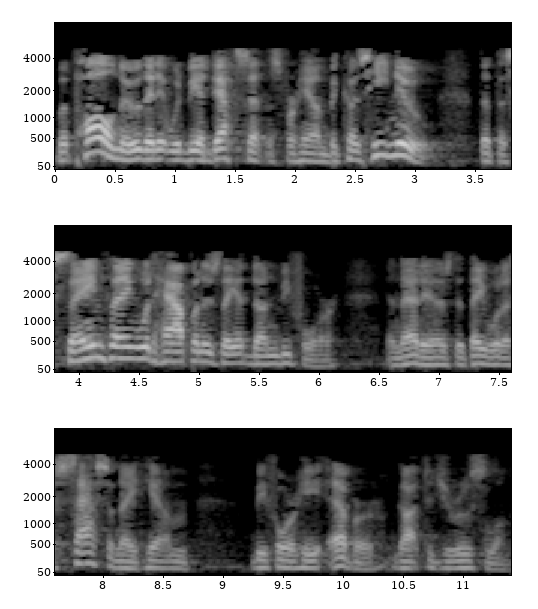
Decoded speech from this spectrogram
but Paul knew that it would be a death sentence for him because he knew that the same thing would happen as they had done before, and that is that they would assassinate him before he ever got to Jerusalem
